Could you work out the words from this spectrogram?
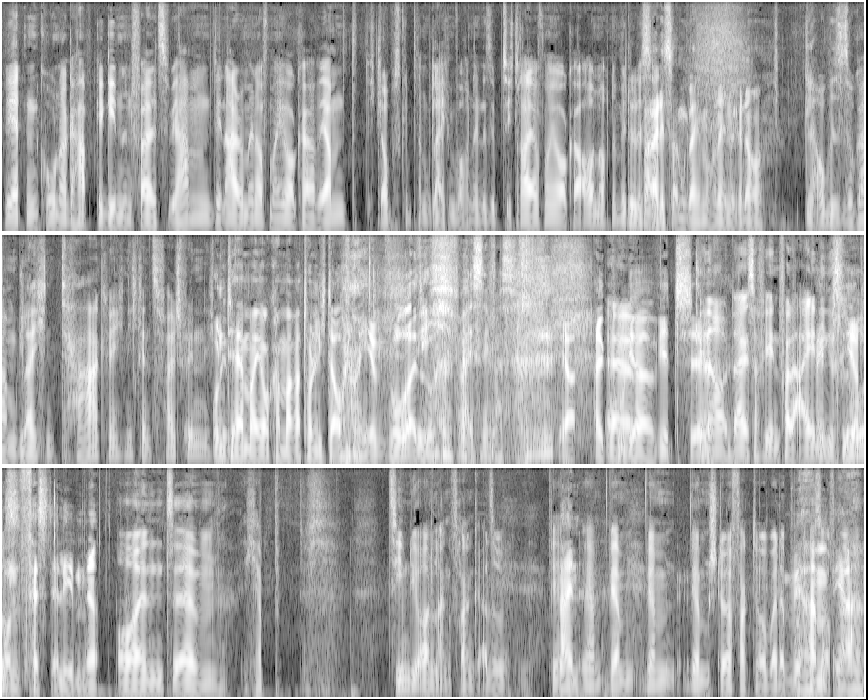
Wir hätten Kona gehabt gegebenenfalls, wir haben den Ironman auf Mallorca, wir haben, ich glaube es gibt am gleichen Wochenende 73 auf Mallorca auch noch, eine Mitteldistanz. Beides am gleichen Wochenende, genau. Ich glaube sogar am gleichen Tag, wenn ich nicht ganz falsch bin. Ich und der Mallorca-Marathon liegt da auch noch irgendwo. Also ich weiß nicht was. ja, Alcudia Ähm, wird äh, genau, da ist auf jeden Fall ein einiges Triathlon los. fest erleben, ja. Und ähm, ich habe zieh ihm die Ohren lang, Frank. Also wir, Nein. wir, haben, wir, haben, wir, haben, wir haben einen Störfaktor bei der Wir haben, ja,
